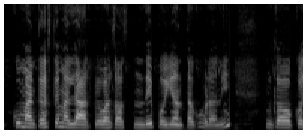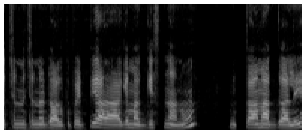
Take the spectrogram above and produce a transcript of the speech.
ఎక్కువ మంట వేస్తే మళ్ళీ ఆరిపోవాల్సి వస్తుంది పొయ్యి అంతా కూడాని. ఇంకా ఒక చిన్న చిన్న డొలక పెట్టి అలాగే మగ్గిస్తున్నాను. ఇంకా మగ్గాలి.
